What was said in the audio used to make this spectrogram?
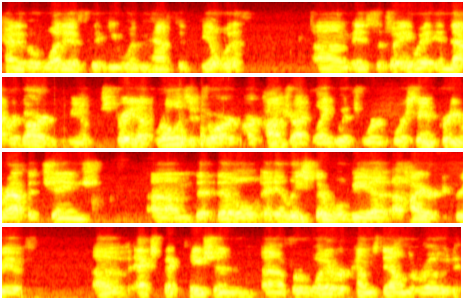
kind of a what if that you wouldn't have to deal with. Um, and so, so anyway, in that regard, you know, straight up relative to our, our contract language, we're, we're seeing pretty rapid change. Um, that that'll at least there will be a, a higher degree of of expectation uh, for whatever comes down the road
